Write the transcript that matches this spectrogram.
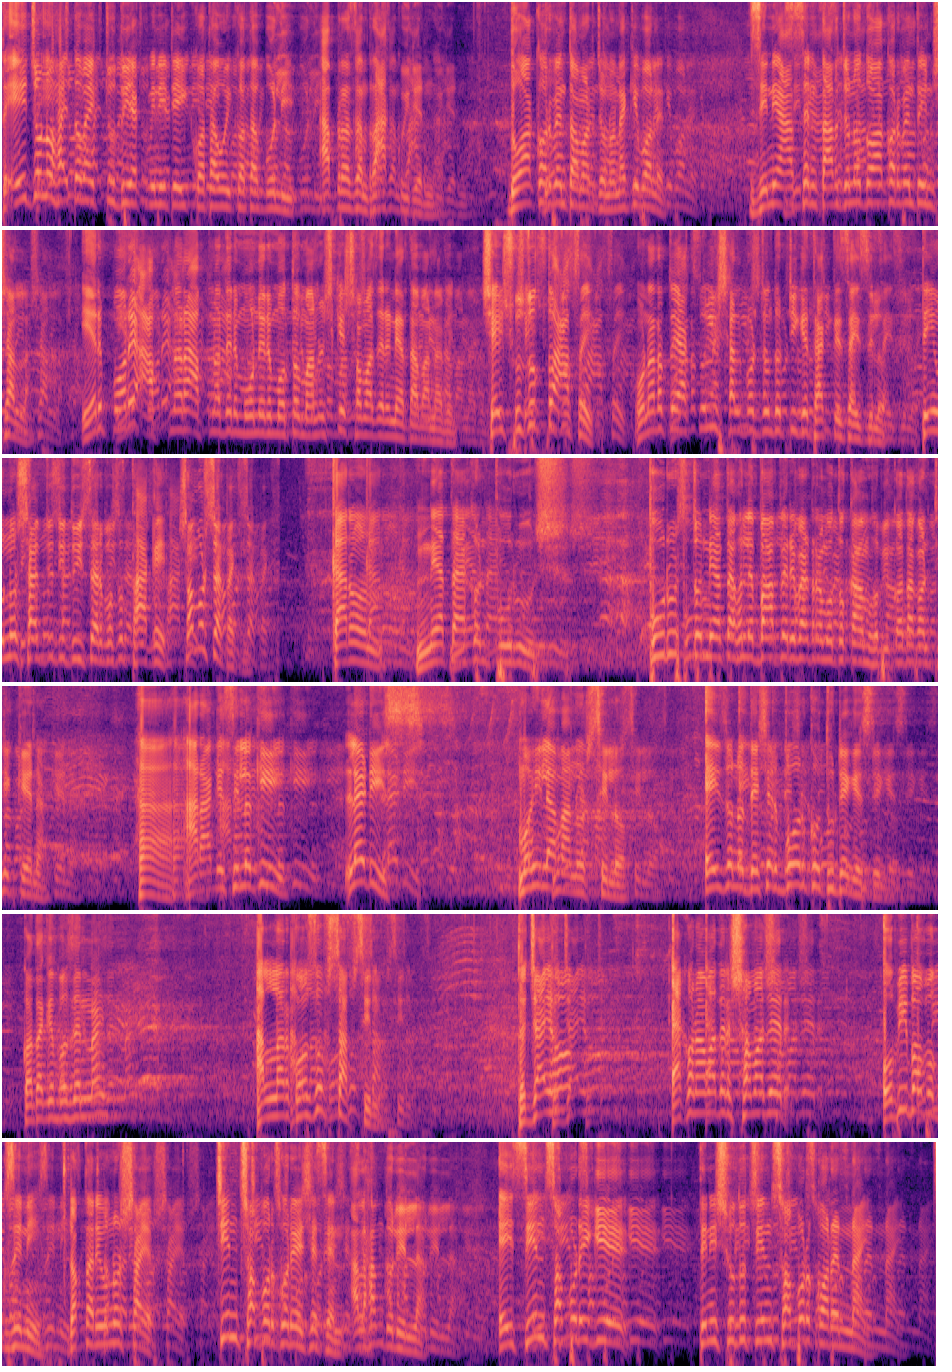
তো এই জন্য হয়তো একটু দুই এক মিনিট এই কথা, ওই কথা বলি। আপনারা যেন রাগ কইরেন না। দোয়া করবেন তো আমার জন্য, নাকি বলেন? যিনি আছেন তার জন্য দোয়া করবেন তো ইনশাল্লাহ এরপরে আপনারা আপনাদের মনের মতো মানুষকে সমাজের নেতা বানাবেন। সেই সুযোগ তো আছে ওনারা তো একচল্লিশ সাল পর্যন্ত টিকে থাকতে চাইছিল। তো এই সাহেব যদি দুই চার বছর থাকে সমস্যাটা কি? কারণ নেতা এখন পুরুষ। পুরুষ তো নেতা হলে বাপের বেটার মতো কাম হবে কথা কোন ঠিক কেনা হ্যাঁ আর আগে ছিল কি? লেডিস মহিলা মানুষ ছিল। এই জন্য দেশের বোরকত উঠে গেছে। কথাকে বোঝেন নাই? আল্লাহর গজব চাপ ছিল তো যাই হোক, এখন আমাদের সমাজের অভিভাবক যিনি, ডক্টর ইউনুস সাহেব, চীন সফর করে এসেছেন, আলহামদুলিল্লাহ। এই চীন সফরে গিয়ে তিনি শুধু চীন সফর করেন নাই,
